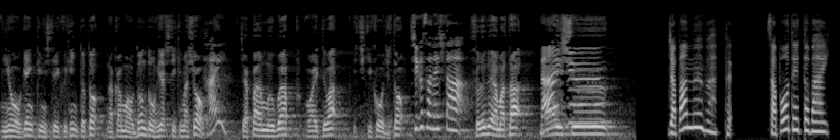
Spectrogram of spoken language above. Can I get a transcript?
日本を元気にしていくヒントと仲間をどんどん増やしていきましょう。はい。 Japan Move Up、お相手は一木広治と、ちぐさでした。それではまた来週。 Japan Move Up サポーテッドバイ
